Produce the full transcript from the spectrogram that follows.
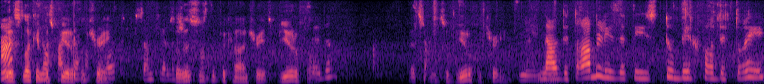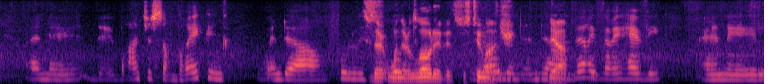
huh? look at this beautiful tree. So this is the pecan tree. It's beautiful. That's, it's a beautiful tree. Now the trouble is that it is too big for the tree and uh, the branches are breaking when they are full with they're, When they're loaded, it's just too much. yeah. very, very heavy. And uh,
